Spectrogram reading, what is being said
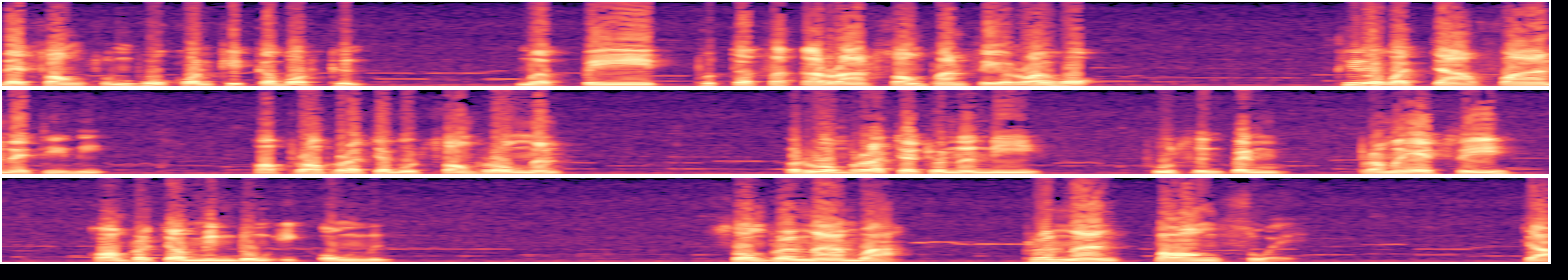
ได้ส่องสมผู้คนคิดกบฏขึ้น เมื่อปีพุทธศักราช 2406 ที่เรียกว่าเจ้าฟ้าในที่นี้ ก็เพราะพระเจ้าบุตรสองพระองค์นั้น ร่วมพระราชชนนีผู้ซึ่งเป็นพระมเหสีของพระเจ้ามินดุงอีกองค์หนึ่งทรงพระนามว่าพระนางตองสวย จ้า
